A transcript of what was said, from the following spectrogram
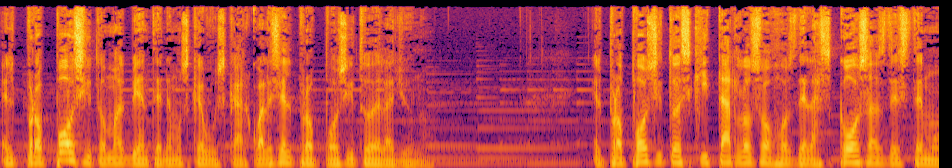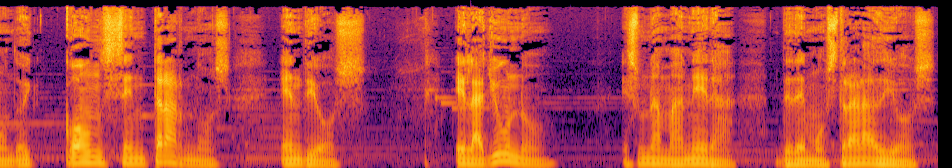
El propósito más bien tenemos que buscar. ¿Cuál es el propósito del ayuno? El propósito es quitar los ojos de las cosas de este mundo y concentrarnos en Dios. El ayuno es una manera de demostrar a Dios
